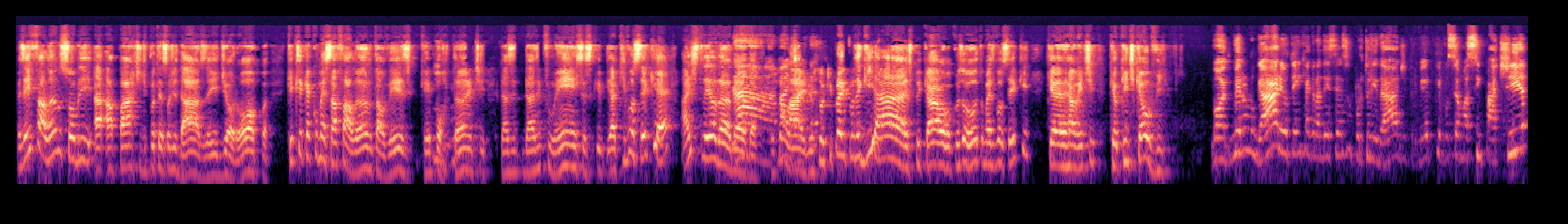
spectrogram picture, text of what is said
Mas aí, falando sobre a, a parte de proteção de dados aí de Europa, o que, que você quer começar falando, talvez, que é importante, uhum. das, das influências? Que, aqui você que é a estrela da, da, ah, da, da live. Eu estou aqui para poder guiar, explicar uma coisa ou outra, mas você que, que é realmente que, que a gente quer ouvir. Bom, em primeiro lugar, eu tenho que agradecer essa oportunidade. Primeiro, porque você é uma simpatia.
